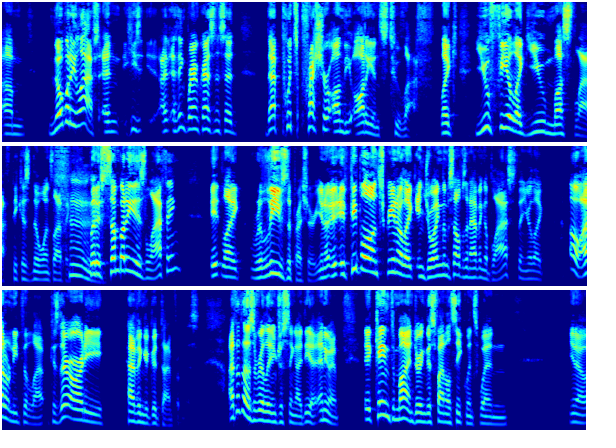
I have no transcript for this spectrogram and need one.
Um, nobody laughs, and he's. I, I think Bryan Cranston said that puts pressure on the audience to laugh. Like you feel like you must laugh because no one's laughing. Hmm. But if somebody is laughing, it like relieves the pressure. You know, if if people on screen are like enjoying themselves and having a blast, then you're like, oh, I don't need to laugh because they're already having a good time from this. I thought that was a really interesting idea. Anyway, it came to mind during this final sequence when, you know,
